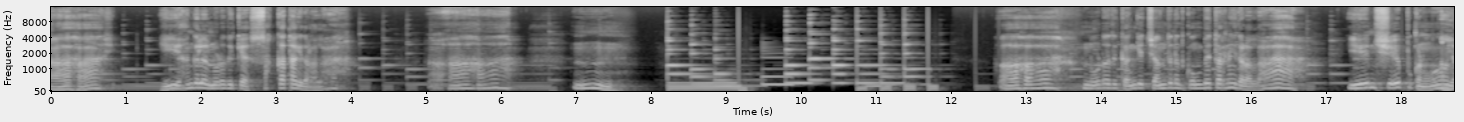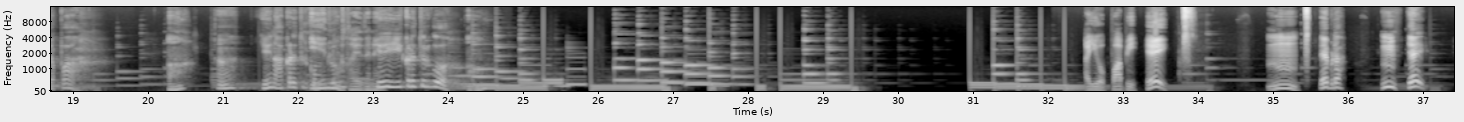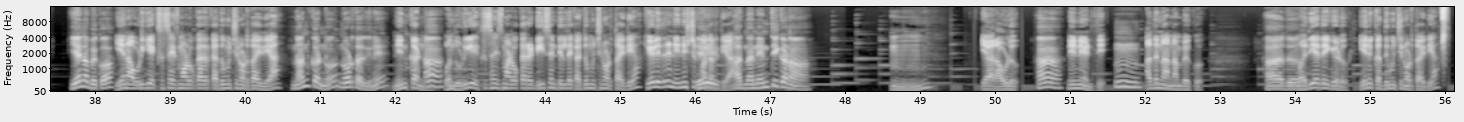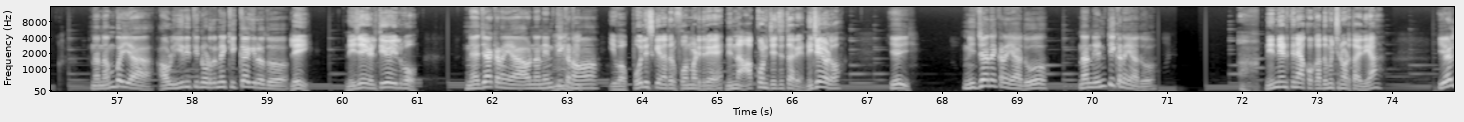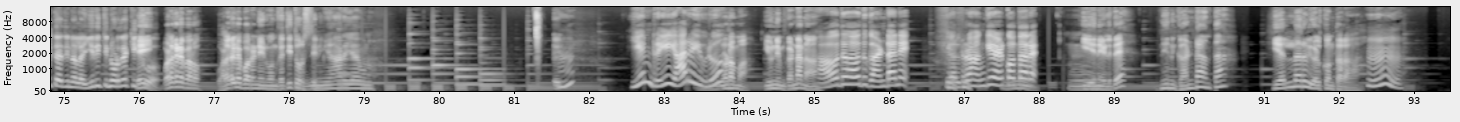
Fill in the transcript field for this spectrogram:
ಆಹಾ ಈ ಆ್ಯಂಗಲಲ್ಲಿ ನೋಡೋದಕ್ಕೆ ಸಖತ್ತಾಗಿದ್ದಾಳಲ್ಲ? ಆಹಾ ಹ್ಞೂ ಆಹಾ ನೋಡೋದಕ್ಕೆ ಹಂಗೆ ಚಂದನದ ಗೊಂಬೆ ಥರನೇ ಇದ್ದಾಳಲ್ಲ? ಏನು ಶೇಪು ಕಣು ಯಪ್ಪ. ಆ? ಏನು ಆ ಕಡೆ ತಿರ್ಗೋ ಏನು ನೋಡ್ತಾ ಇದ್ದೇನೆ? ಏ ಈ ಕಡೆ ತಿರ್ಗು. ಅಯ್ಯೋ ಪಾಪಿ. ಹೇಯ್! ಹ್ಮ್. ಏ ಬಿಡ. ಹ್ಮ್. ಏಯ್ ಏನೋ ಬೇಕೋ? ಏನ ಹುಡುಗಿ ಎಕ್ಸರ್ಸೈಸ್ ಮಾಡ್ಬೇಕಾದ್ರೆ ಕದ್ದು ಮುಚ್ಚಿ ನೋಡ್ತಾ ಇದೀಯಾ? ನನ್ನ ಕಣ್ಣು ನೋಡ್ತಾ ಇದೀನಿ. ನಿನ್ ಕಣ್ಣ? ಹಾ. ಒಂದ್ ಹುಡುಗಿ ಎಕ್ಸರ್ಸೈಸ್ ಮಾಡ್ಬೇಕಾದ್ರೆ ಡೀಸೆಂಟ್ ಇಲ್ದೆ ಕದ್ದು ಮುಚ್ಚಿ ನೋಡ್ತಾ ಇದೀಯಾ? ಕೇಳಿದ್ರೆ ನಿನ್ನಿಷ್ಟು ಮಾತಾಡ್ತೀಯಾ? ಅದು ನನ್ನ ಹೆಂಡತಿ ಕಣ. ಹ್ಮ್. ಯಾರ ಅವಳು? ಹಾ. ನಿನ್ನ ಹೆಂಡ್ತಿ. ಹ್ಮ್. ಅದನ್ನ ನಾನ್ ನಂಬೇಕು. ಅದು. ಮರ್ಯಾದೆ ಹೇಳು ಏನು ಕದ್ದು ಮುಚ್ಚಿ ನೋಡ್ತಾ ಇದೀಯಾ? ನನ್ನ ನಂಬಯ್ಯ ಅವಳು ಈ ರೀತಿ ನೋಡಿದ್ರೆ ಕಿಕ್ಕಾಗಿರೋದು. ಲೇಯ್ ನಿಜ ಹೇಳ್ತೀಯೋ ಇಲ್ವೋ? ನಿಜ ಕಣಯ್ಯ ಅವ್ನ ನನ್ನ ಹೆಂಡತಿ ಕಣೋ. ಇವಾಗ ಪೊಲೀಸ್ಗೆ ಏನಾದ್ರೂ ಫೋನ್ ಮಾಡಿದ್ರೆ ನಿನ್ನ ಹಾಕೊಂಡು ಜಜ್ಜುತ್ತಾರೆ. ನಿಜ ಹೇಳು. ಏಯ್ ನಿಜಾನೇ ಕಣಯ್ಯ ಅದು? ನನ್ನ ಹೆಂಡತಿ ಕಣಯ್ಯ ಅದು? ನಿನ್ನ ಹೆಂಡ್ತಿನ ಹಾಕೋ ಕದ್ದು ಮುಚ್ಚಿ ನೋಡ್ತಾ ಇದೀಯಾ? ಹೇಳ್ತಾ ಇದೀನಲ್ಲ ಈ ರೀತಿ ನೋಡಿದ್ರೆ ಏಯ್ ಕಿಕ್ಕು ಒಳಗಡೆ ಬರೋ. ಒಳಗಡೆ ಬರೋ ಒಂದು ಗತಿ ತೋರಿಸ್ತೀನಿ. ಯಾರಯ್ಯ ಇವನು? ಏನ್ರಿ ಯಾರ್ರಿ ಇವ್ರು? ನೋಡಮ್ಮ ಇವ್ ನಿಮ್ ಗಂಡನ? ಹೌದು ಹೌದು ಗಂಡನೇ. ಎಲ್ರು ಹಂಗೆ ಹೇಳ್ಕೊತಾರೆ. ಏನ್ ಹೇಳಿದೆ? ನಿನ್ ಗಂಡ ಅಂತ? ಎಲ್ಲರೂ ಹೇಳ್ಕೊಂತಾರ. ಹ್ಮ್.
